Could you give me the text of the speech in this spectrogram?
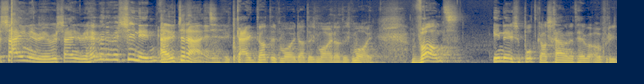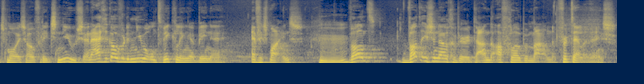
zijn er weer, we zijn er weer. Hebben we er weer zin in? Uiteraard. Kijk, dat is mooi, dat is mooi, dat is mooi. Want in deze podcast gaan we het hebben over iets moois, over iets nieuws. En eigenlijk over de nieuwe ontwikkelingen binnen FX Minds. Mhm. Want wat is er nou gebeurd, Daan, de afgelopen maanden? Vertel het eens.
